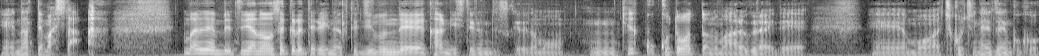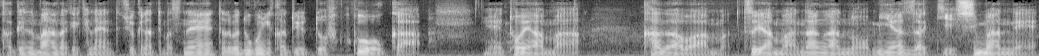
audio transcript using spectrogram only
えー、なってました。まあね、別にあのセクレタリーいなくて自分で管理してるんですけれども、うん、結構断ったのもあるぐらいで、えー、もうあちこちね全国を駆け回らなきゃいけないなんて状況になってますね。例えばどこに行くかというと福岡、えー、富山香川松山長野宮崎島根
